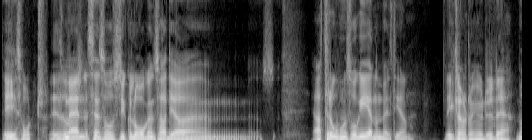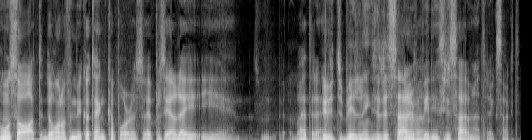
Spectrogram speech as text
Det är svårt. Det är svårt. Men sen så hos psykologen så hade jag... mm, Jag tror hon såg igenom mig lite grann. Det är klart de gjorde det. Men hon sa att du har nog för mycket att tänka på det så jag placerar dig i... Vad heter det? Utbildningsreserven. Utbildningsreserven heter det exakt.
